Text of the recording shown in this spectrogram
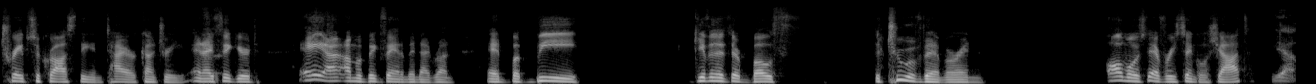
traipse across the entire country. And I Sure. figured, a, I, I'm a big fan of Midnight Run, and but b, given that they're both, the two of them are in almost every single shot. yeah.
